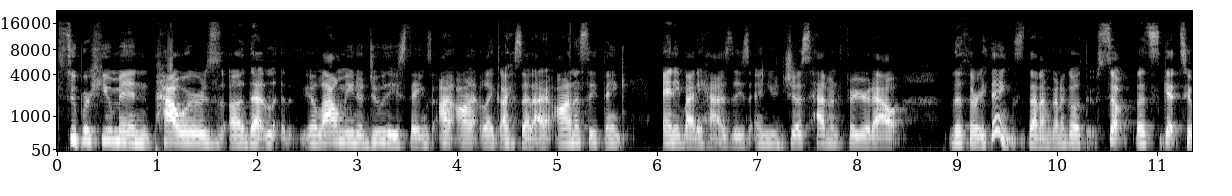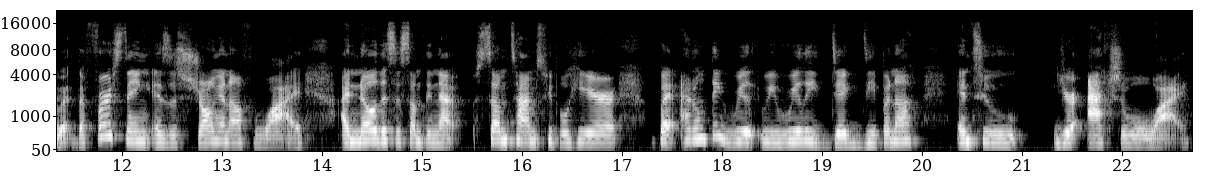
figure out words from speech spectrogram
superhuman powers uh, that allow me to do these things. I, like I said, I honestly think anybody has these, and you just haven't figured out the three things that I'm going to go through. So let's get to it. The first thing is a strong enough why. I know this is something that sometimes people hear, but I don't think really, we really dig deep enough into your actual why.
